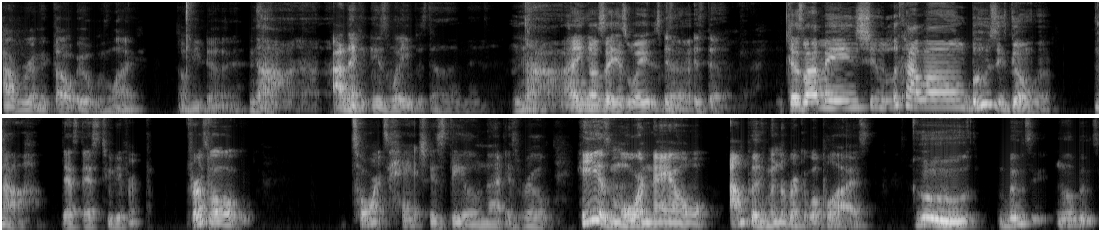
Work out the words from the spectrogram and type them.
I really thought it was like, oh, he done. Nah, nah, I think his wave is done, man. nah. I ain't gonna say his wave is It's, done. it's done. Man. Cause I mean, shoot, look how long Boosie's going. Nah, that's that's two different. First of all, Torrance Hatch is still not as relevant. He is more now. I'm putting him in the record with Plies. Who? Bootsy, little Bootsy.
